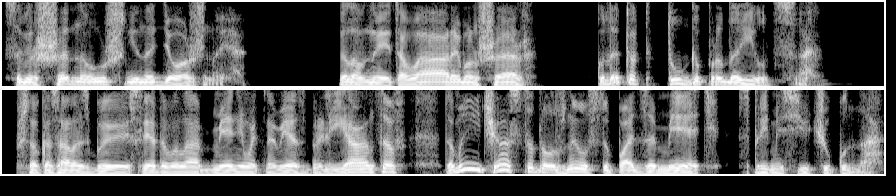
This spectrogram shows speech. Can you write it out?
совершенно уж ненадежное. Головные товары, моншер, куда как туго продаются. что, казалось бы, следовало обменивать на вес бриллиантов, то мы часто должны уступать за медь с примесью чугуна.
